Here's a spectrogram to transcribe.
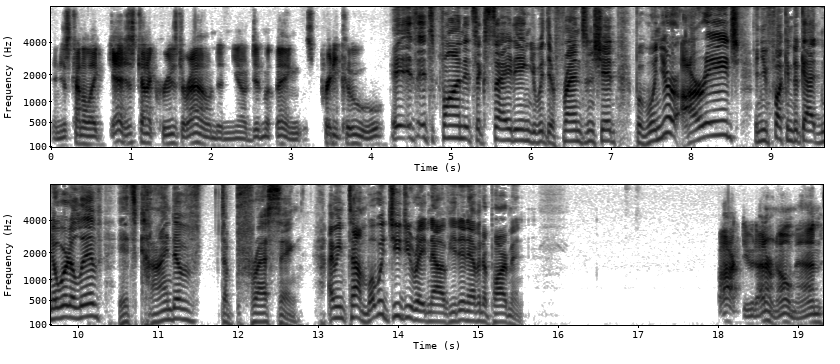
and just kind of like yeah, just kind of cruised around and you know did my thing. It was pretty cool. It's it's fun, it's exciting, you're with your friends and shit. But when you're our age and you fucking got nowhere to live, it's kind of depressing. I mean, Tom, what would you do right now if you didn't have an apartment? Fuck, dude, I don't know, man.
